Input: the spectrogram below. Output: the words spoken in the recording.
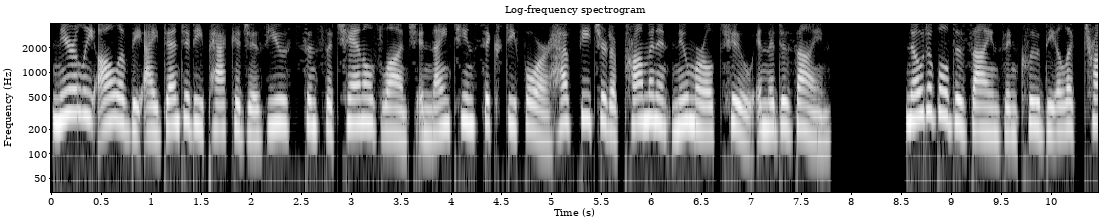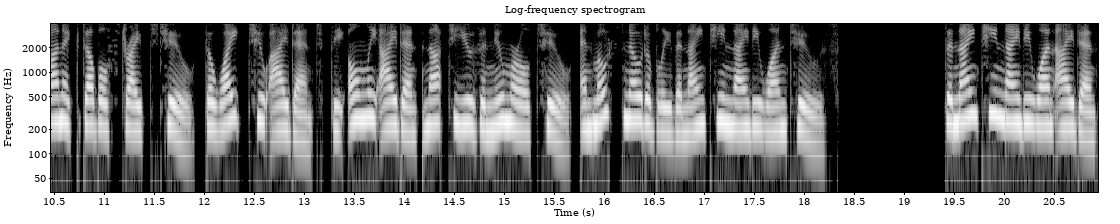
Nearly all of the identity packages used since the channel's launch in 1964 have featured a prominent numeral 2 in the design. Notable designs include the electronic double-striped 2, the white 2 ident the only ident not to use a numeral 2, and most notably the 1991 2s. The 1991 idents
